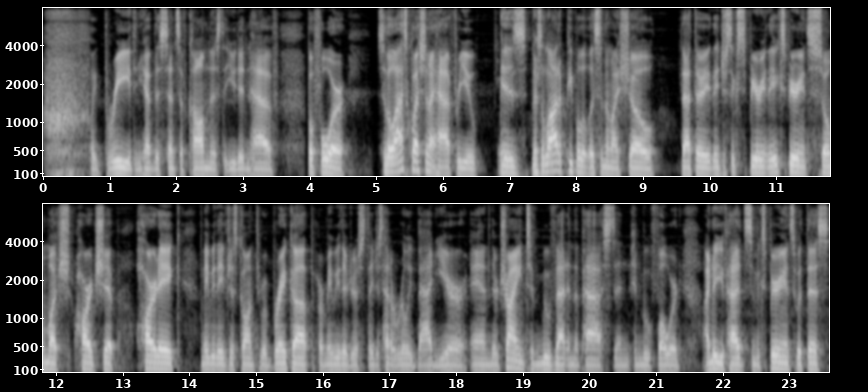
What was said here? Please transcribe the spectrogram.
like breathe and you have this sense of calmness that you didn't have before. So the last question i have for you is there's a lot of people that listen to my show that they they just experience they experience so much hardship heartache maybe they've just gone through a breakup or maybe they're just they just had a really bad year and they're trying to move that in the past and, and move forward. I know you've had some experience with this.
